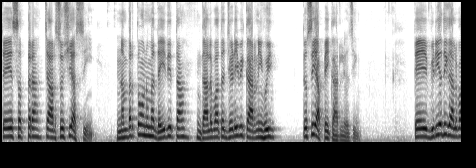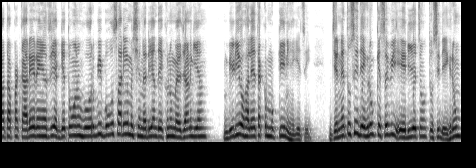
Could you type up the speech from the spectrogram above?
ਤੇ 70 486 ਨੰਬਰ ਤੁਹਾਨੂੰ ਮੈਂ ਦੇ ਦਿੱਤਾ। ਗੱਲਬਾਤ ਜਿਹੜੀ ਵੀ ਕਰਨੀ ਹੋਈ, ਤੁਸੀਂ ਆਪੇ ਕਰ ਲਿਓ ਜੀ। ਤੇ ਵੀਡੀਓ ਦੀ ਗੱਲਬਾਤ ਆਪਾਂ ਕਰ ਰਹੇ ਹਾਂ ਜੀ। ਅੱਗੇ ਤੁਹਾਨੂੰ ਹੋਰ ਵੀ ਬਹੁਤ ਸਾਰੀਆਂ ਮਸ਼ੀਨਰੀਆਂ ਦੇਖਣ ਨੂੰ ਮਿਲ ਜਾਣਗੀਆਂ। ਵੀਡੀਓ ਹਲੇ ਤੱਕ ਮੁੱਕੀ ਨਹੀਂ ਹੈਗੀ ਜੀ। ਜਿੰਨੇ ਤੁਸੀਂ ਦੇਖ ਰਹੇ ਹੋ ਕਿਸੇ ਵੀ ਏਰੀਆ ਚੋਂ, ਤੁਸੀਂ ਦੇਖ ਰਹੇ ਹੋ।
